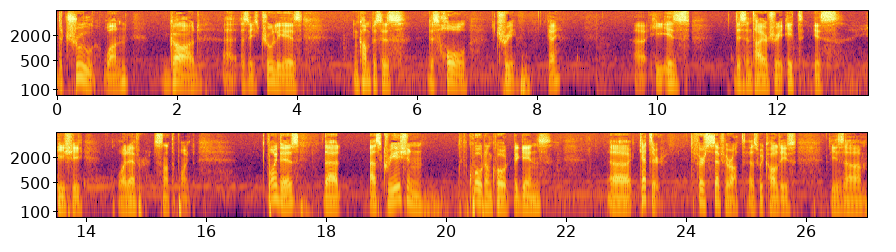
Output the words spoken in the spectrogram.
the true one, God, uh, as He truly is, encompasses this whole tree. Okay? Uh, he is this entire tree. It is he, she, whatever. It's not the point. The point is that as creation, quote unquote, begins, uh, Keter, the first Sephiroth, as we call these these um,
